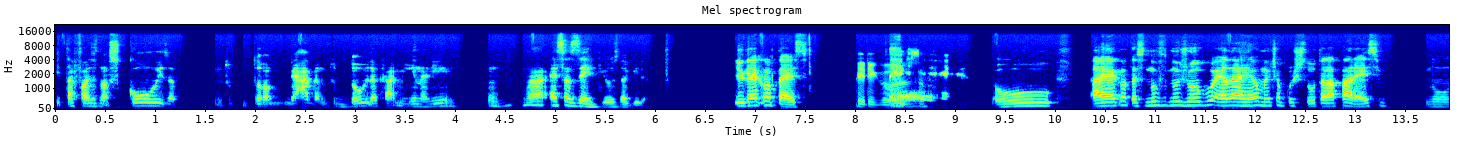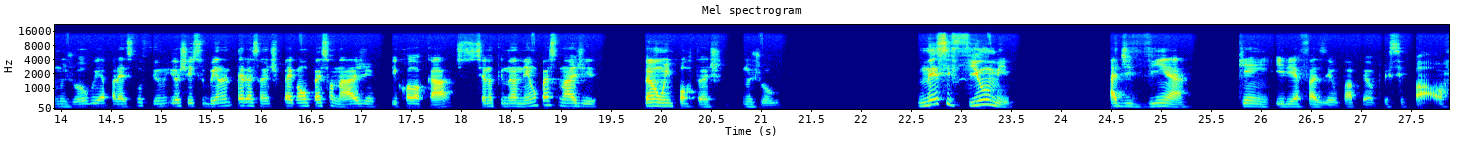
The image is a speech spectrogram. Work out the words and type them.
que tá fazendo as coisas, muito drogada, muito doida com a menina ali. Uma, essas erguios da vida. E o que acontece? Perigoso. É, ou... Aí acontece, no, no jogo ela é realmente uma prostituta, ela aparece no, no jogo e aparece no filme. E eu achei isso bem interessante pegar um personagem e colocar, sendo que não é nenhum personagem tão importante no jogo. Nesse filme, adivinha quem iria fazer o papel principal?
